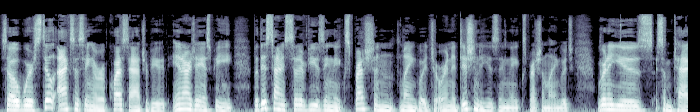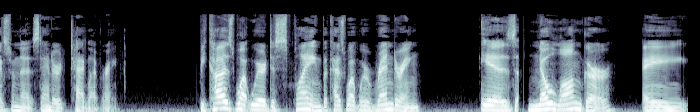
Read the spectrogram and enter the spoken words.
So we're still accessing a request attribute in our JSP, but this time instead of using the expression language or in addition to using the expression language, we're going to use some tags from the standard tag library. Because what we're displaying, because what we're rendering is no longer a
